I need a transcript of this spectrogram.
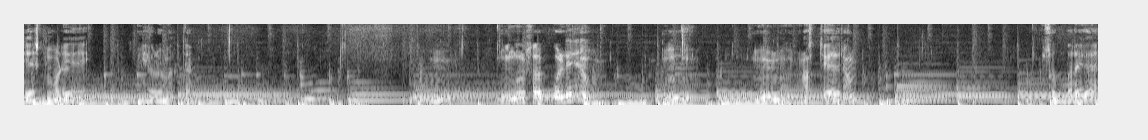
ಟೇಸ್ಟ್ ನೋಡಿ ಹೇಳೋಣ ಹ್ಞೂ ನಿಮಗೂ ಸ್ವಲ್ಪ ಕೊಡಿ ಹ್ಞೂ ಹ್ಞೂ ಮಸ್ತ್ ಆಗಿದ್ರೆ ಸೂಪರ್ ಆಗಿದೆ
